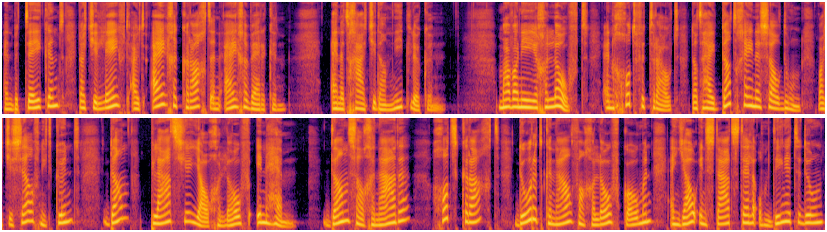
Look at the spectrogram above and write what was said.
en betekent dat je leeft uit eigen kracht en eigen werken. En het gaat je dan niet lukken. Maar wanneer je gelooft en God vertrouwt dat Hij datgene zal doen wat je zelf niet kunt, dan plaats je jouw geloof in Hem. Dan zal genade, Gods kracht door het kanaal van geloof komen en jou in staat stellen om dingen te doen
